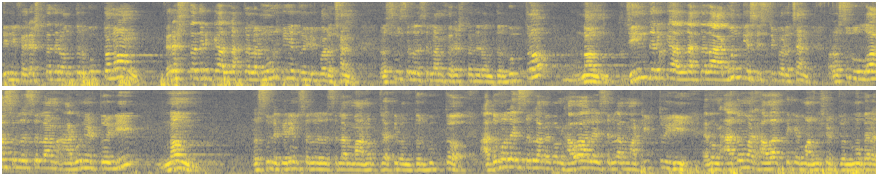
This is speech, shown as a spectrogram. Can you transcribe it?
তিনি ফেরেশতাদের অন্তর্ভুক্ত নন। ফেরেশতাদেরকে আল্লাহ তাআলা নূর দিয়ে তৈরি করেছেন। রাসূল সাল্লাল্লাহু আলাইহি সাল্লাম ফেরেশতাদের অন্তর্ভুক্ত নন। জিনদেরকে আল্লাহ তাআলা আগুন দিয়ে সৃষ্টি করেছেন। রাসূলুল্লাহ সাল্লাল্লাহু আলাইহি সাল্লাম আগুনের তৈরি নন। রসুল করিম সাল্লাল্লাহু সাল্লাম মানব জাতির অন্তর্ভুক্ত। আদম আলাইহিস সালাম এবং হাওয়া আলাইহিস সালাম মাটির তৈরি এবং আদম আর হাওয়া থেকে মানুষের জন্ম দ্বারা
